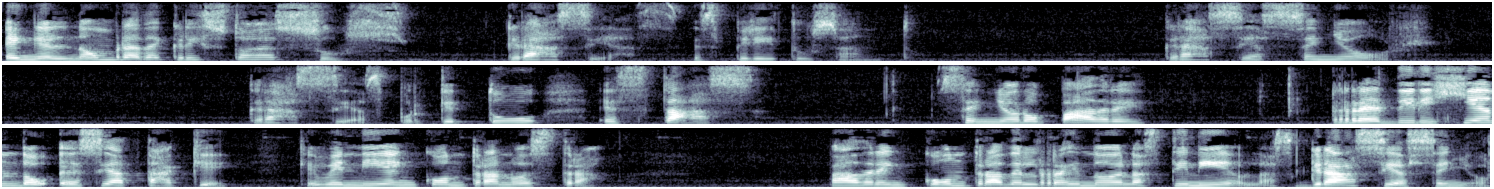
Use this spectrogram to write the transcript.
En el nombre de Cristo Jesús. Gracias, Espíritu Santo. Gracias, Señor. Gracias porque tú estás, Señor o oh Padre, redirigiendo ese ataque que venía en contra nuestra. Padre, en contra del reino de las tinieblas. Gracias, Señor.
